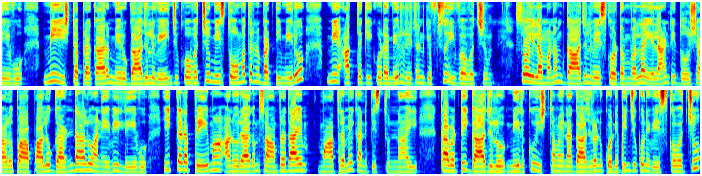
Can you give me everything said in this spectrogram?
లేవు. మీ ఇష్ట ప్రకారం మీరు గాజులు వేయించుకోవచ్చు. మీ స్తోమతను బట్టి మీరు మీ అత్తకి కూడా మీరు రిటర్న్ గిఫ్ట్స్ ఇవ్వవచ్చు. సో ఇలా మనం గాజులు వేసుకోవటం వల్ల ఎలాంటి దోషాలు పాపాలు గండాలు అనేవి లేవు. ఇక్కడ ప్రేమ అనురాగం సాంప్రదాయం మాత్రమే కనిపిస్తున్నాయి. కాబట్టి గాజులు మీకు ఇష్టమైన గాజులను కొనిపించుకొని వేసుకోవచ్చు.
